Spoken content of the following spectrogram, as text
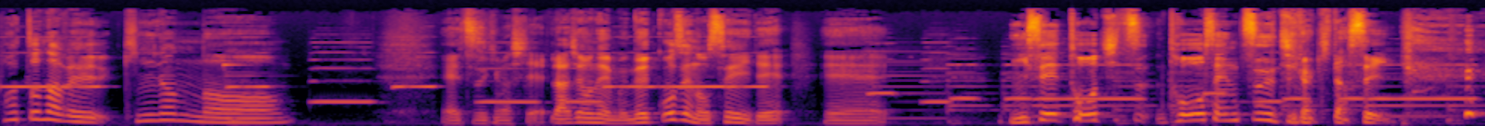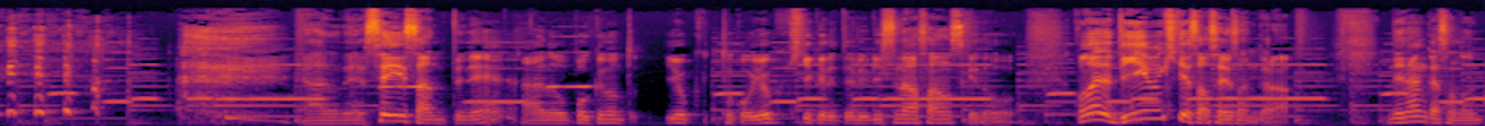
トマト鍋気になんな。えー続きましてラジオネーム猫背のせいで、えー偽当地当選通知が来たせい。あのね、せいさんってね、あの、僕のとよく、とこよく来てくれてるリスナーさんですけど、この間 DM 来てさ、せいさんから。で、なんかその、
